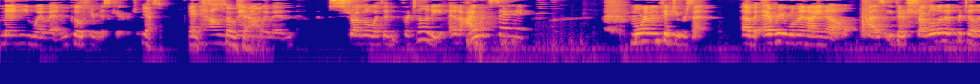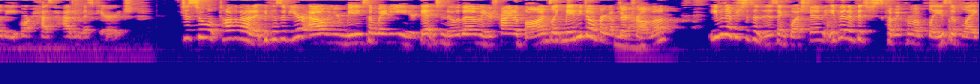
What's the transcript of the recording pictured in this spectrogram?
many women go through miscarriages. Yes. And how so many sad. women struggle with infertility. And I would say more than 50% of every woman I know has either struggled with infertility or has had a miscarriage just don't talk about it because if you're out and you're meeting somebody and you're getting to know them and you're trying to bond, like maybe don't bring up their Yeah. trauma. Even if it's just an innocent question, even if it's just coming from a place of like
